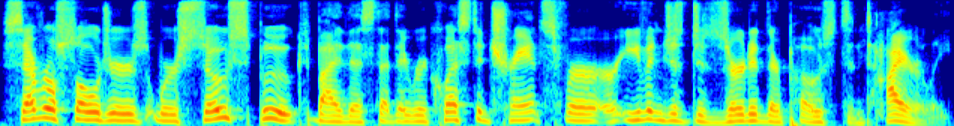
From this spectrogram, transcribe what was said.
Several soldiers were so spooked by this that they requested transfer or even just deserted their posts entirely.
